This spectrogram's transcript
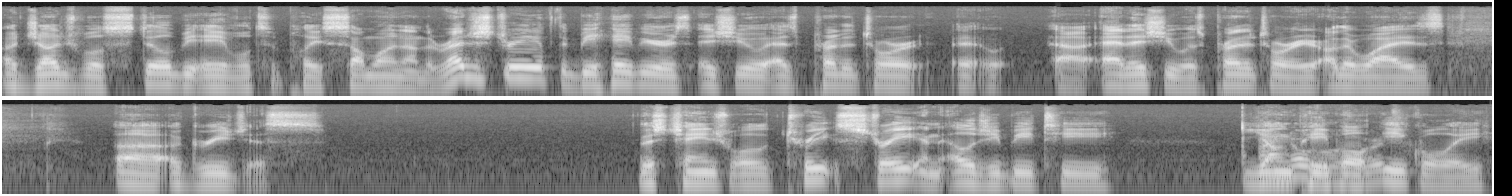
A judge will still be able to place someone on the registry if the behavior is issue as predatory uh, uh, at issue as predatory or otherwise uh, egregious. This change will treat straight and LGBT young people equally,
